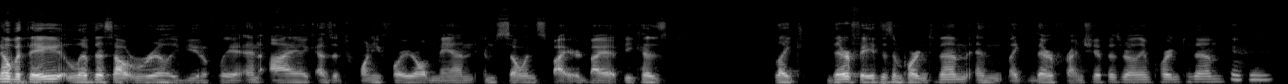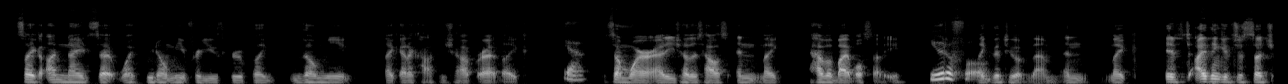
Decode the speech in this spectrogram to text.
no, but they live this out really beautifully and I like as a 24-year-old man am so inspired by it because like their faith is important to them and like their friendship is really important to them. hmm It's like on nights that like we don't meet for youth group, like they'll meet like at a coffee shop or at like Yeah. somewhere at each other's house and like have a Bible study, Beautiful. like the two of them, and like it's. I think it's just such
